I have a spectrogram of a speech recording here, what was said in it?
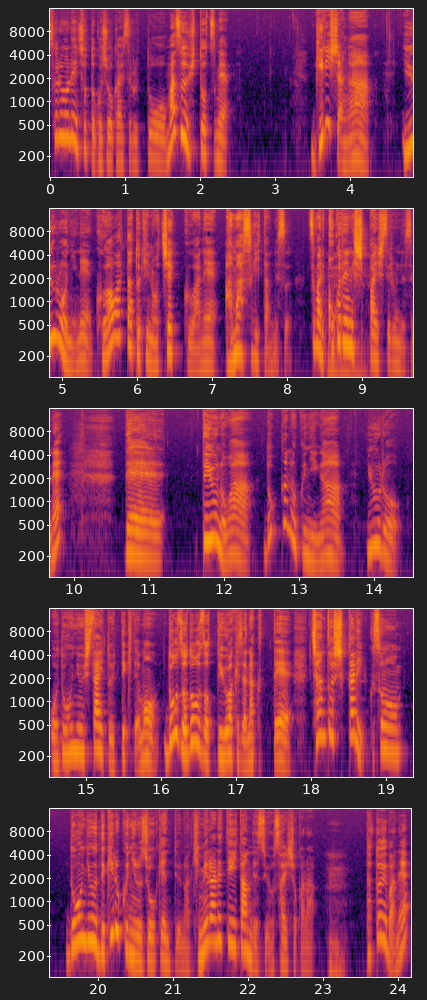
それをねちょっとご紹介するとまず一つ目ギリシャがユーロにね加わった時のチェックはね甘すぎたんですつまりここでねうん失敗してるんですね。でっていうのはどっかの国がユーロを導入したいと言ってきてもどうぞどうぞっていうわけじゃなくてちゃんとしっかりその導入できる国の条件っていうのは決められていたんですよ最初から。うん例えばね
